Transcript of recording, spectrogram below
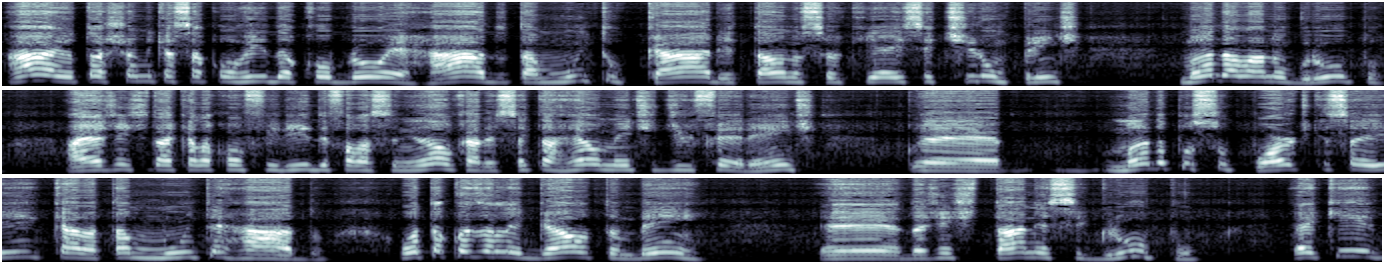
Ah, eu tô achando que essa corrida cobrou errado, tá muito caro e tal, não sei o que. Aí você tira um print, manda lá no grupo. Aí a gente dá aquela conferida e fala assim, não, cara, isso aí tá realmente diferente. É, manda pro suporte que isso aí, cara, tá muito errado. Outra coisa legal também é, da gente estar tá nesse grupo é que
